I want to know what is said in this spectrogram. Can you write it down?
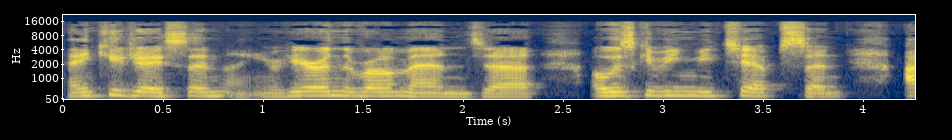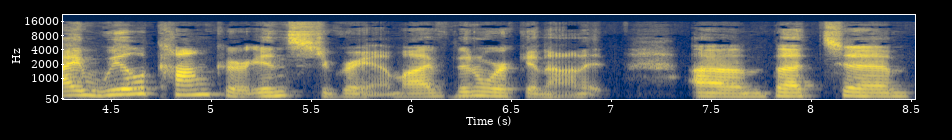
Thank you, Jason. You're here in the room and uh, always giving me tips. And I will conquer Instagram. I've been working on it. Um, but um,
